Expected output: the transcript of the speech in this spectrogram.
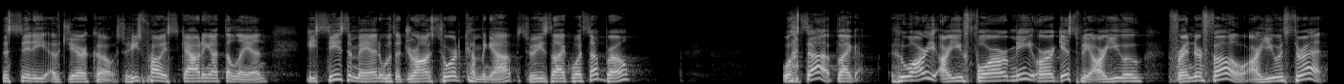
the city of Jericho. So he's probably scouting out the land. He sees a man with a drawn sword coming up. So he's like, What's up, bro? What's up? Like, who are you? Are you for me or against me? Are you a friend or foe? Are you a threat?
